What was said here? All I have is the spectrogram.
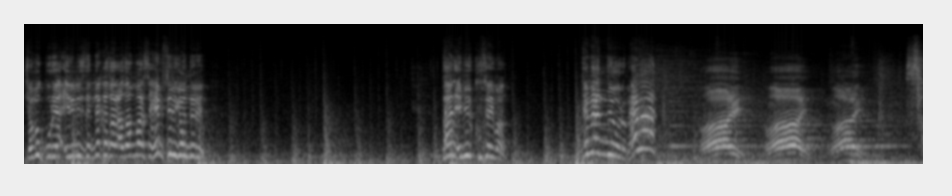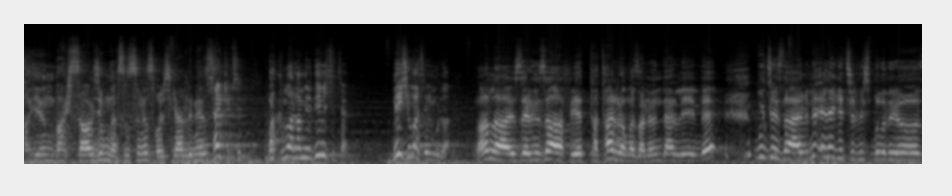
Çabuk buraya elinizde ne kadar adam varsa hepsini gönderin. Ben Emir Kuzeyman. Hemen diyorum hemen. Vay, vay, vay. Sayın Başsavcım nasılsınız? Hoş geldiniz. Sen kimsin? Bakımlardan biri değil misin sen? Ne işin var senin burada? Vallahi üzerinize afiyet Tatar Ramazan önderliğinde bu cezaevini ele geçirmiş bulunuyoruz.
